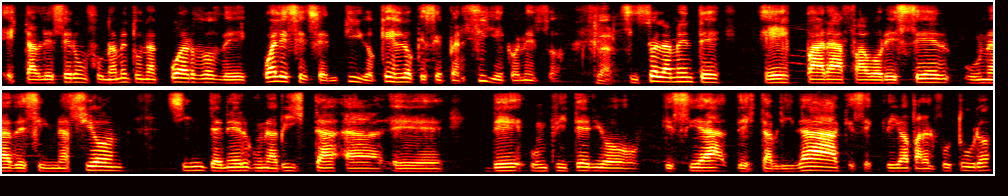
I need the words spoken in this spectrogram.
establecer un fundamento, un acuerdo de cuál es el sentido, qué es lo que se persigue con eso. Si solamente es para favorecer una designación sin tener una vista ah, eh, de un criterio que sea de estabilidad, que se escriba para el futuro,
